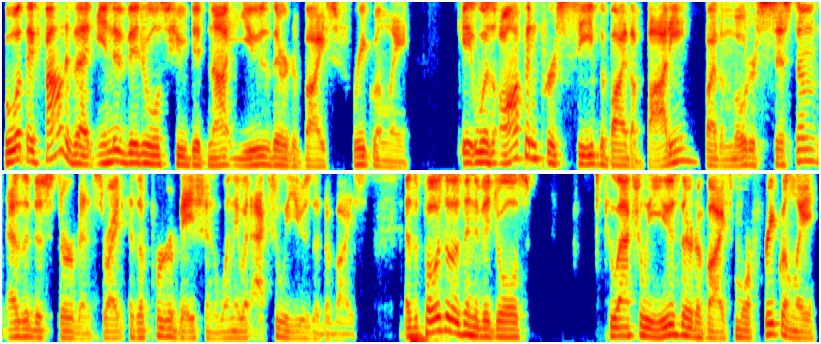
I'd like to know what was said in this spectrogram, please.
But what they found is that individuals who did not use their device frequently it was often perceived by the body, by the motor system, as a disturbance, right? As a perturbation when they would actually use the device, as opposed to those individuals who actually use their device more frequently.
